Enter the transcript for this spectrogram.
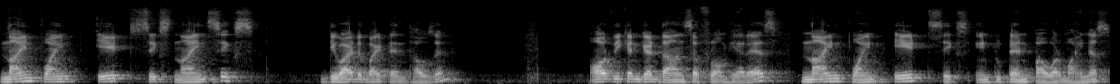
9.8696 divided by 10,000 or we can get the answer from here as 9.86 into 10 power minus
